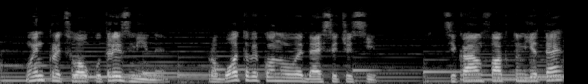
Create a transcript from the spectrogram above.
Млин працював у три зміни. Роботи виконували 10 осіб. Цікавим фактом є те,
